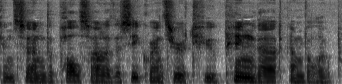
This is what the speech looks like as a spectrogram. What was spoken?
Can send the pulse out of the sequencer to ping that envelope.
